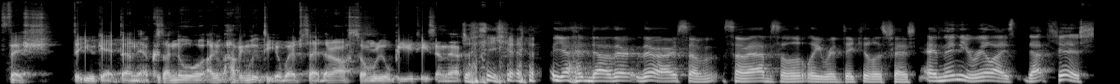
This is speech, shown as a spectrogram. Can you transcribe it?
fish that you get down there? Because I know, having looked at your website, there are some real beauties in there. yeah, yeah, no, there there are some some absolutely ridiculous fish, and then you realize that fish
